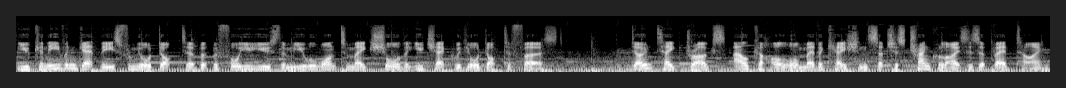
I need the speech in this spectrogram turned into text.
You can even get these from your doctor but before you use them you will want to make sure that you check with your doctor first. Don't take drugs, alcohol or medications such as tranquilizers at bedtime.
